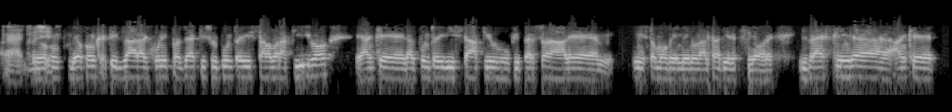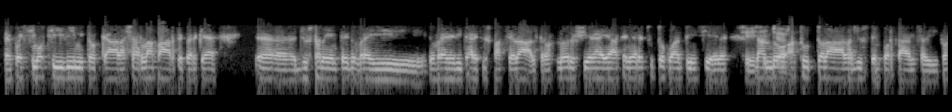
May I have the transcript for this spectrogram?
ecco, devo, sì. devo, concretizzare alcuni progetti sul punto di vista lavorativo e anche dal punto di vista più, più personale ehm, mi sto muovendo in un'altra direzione. Il wrestling, eh, anche per questi motivi, mi tocca lasciarlo a parte perché eh, giustamente dovrei, dovrei, dedicare più spazio ad altro, non riuscirei a tenere tutto quanto insieme, sì, dando sì, certo. a tutto la, la giusta importanza, dico.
